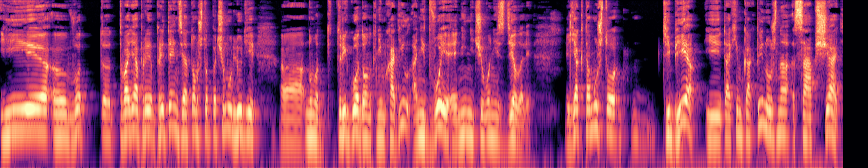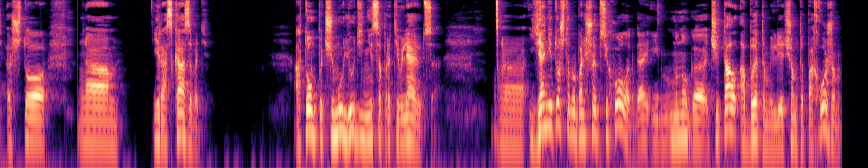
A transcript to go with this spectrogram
И э, вот э, твоя претензия о том, что почему люди, э, ну вот три года он к ним ходил, они двое, и они ничего не сделали. Я к тому, что тебе и таким как ты нужно сообщать, что и рассказывать о том, почему люди не сопротивляются. Я не то чтобы большой психолог, да, и много читал об этом или о чем-то похожем,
